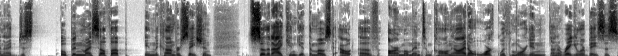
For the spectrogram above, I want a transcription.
and I just open myself up in the conversation so that I can get the most out of our momentum call. Now, I don't work with Morgan on a regular basis.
